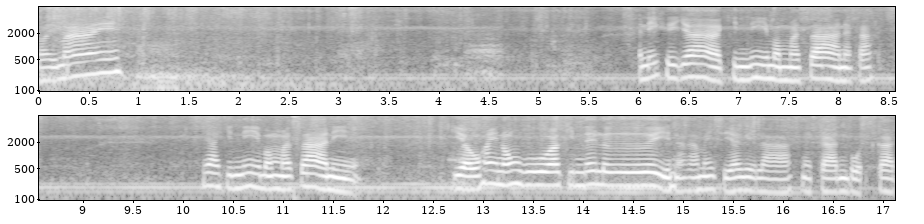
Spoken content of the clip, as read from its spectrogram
ร่อยไหมอันนี้คือหญ้ากินนี่มัมมาซ่านะคะหญ้ากินนี่มัมมาซ่านี่ เกี่ยวให้น้องวัวกินได้เลยนะคะ ไม่เสียเวลาในการบดการ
